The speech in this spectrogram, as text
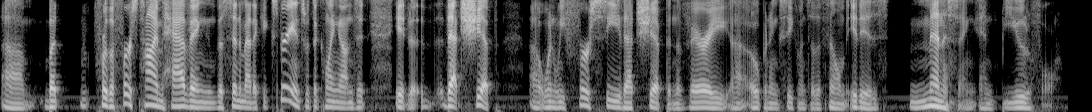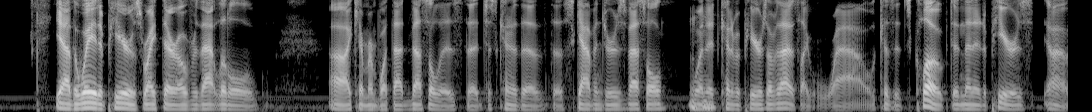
um, but for the first time having the cinematic experience with the Klingons, it it uh, that ship uh, when we first see that ship in the very uh, opening sequence of the film, it is menacing and beautiful. Yeah, the way it appears right there over that little. Uh, I can't remember what that vessel is. The just kind of the the scavenger's vessel. When Mm-hmm. it kind of appears over that, it's like wow, because it's cloaked, and then it appears uh,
